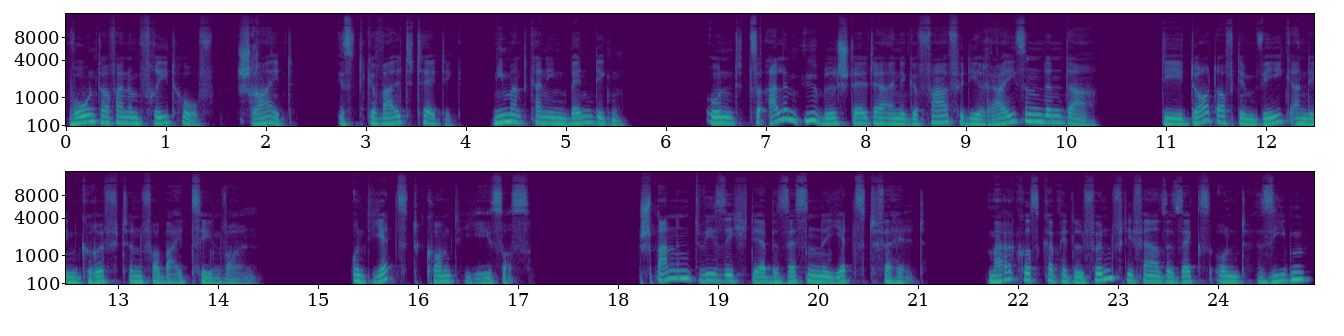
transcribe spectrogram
wohnt auf einem Friedhof, schreit, ist gewalttätig, niemand kann ihn bändigen. Und zu allem Übel stellt er eine Gefahr für die Reisenden dar, die dort auf dem Weg an den Grüften vorbeiziehen wollen. Und jetzt kommt Jesus. Spannend, wie sich der Besessene jetzt verhält. Markus Kapitel 5, die Verse 6 und 7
